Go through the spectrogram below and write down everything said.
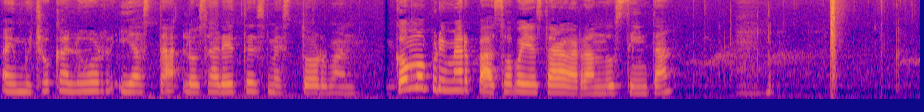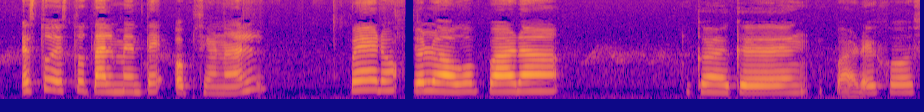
hay mucho calor y hasta los aretes me estorban. Como primer paso voy a estar agarrando cinta. Esto es totalmente opcional, pero yo lo hago para que queden parejos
